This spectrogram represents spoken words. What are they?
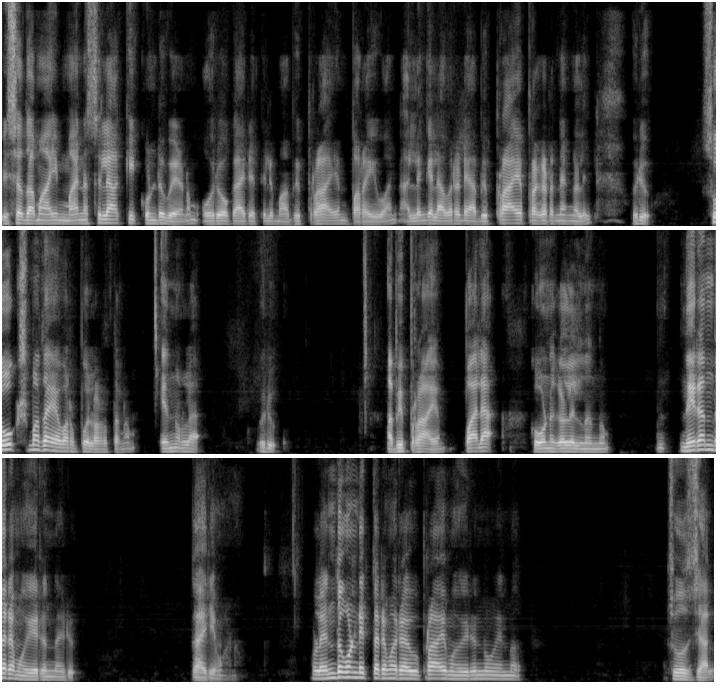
വിശദമായി മനസ്സിലാക്കിക്കൊണ്ട് വേണം ഓരോ കാര്യത്തിലും അഭിപ്രായം പറയുവാൻ. അല്ലെങ്കിൽ അവരുടെ അഭിപ്രായ പ്രകടനങ്ങളിൽ ഒരു സൂക്ഷ്മത അവർ പുലർത്തണം എന്നുള്ള ഒരു അഭിപ്രായം പല കോണുകളിൽ നിന്നും നിരന്തരം ഉയരുന്നൊരു കാര്യമാണ്. അപ്പോൾ എന്തുകൊണ്ട് ഒരു അഭിപ്രായം ഉയരുന്നു എന്ന് ചോദിച്ചാൽ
